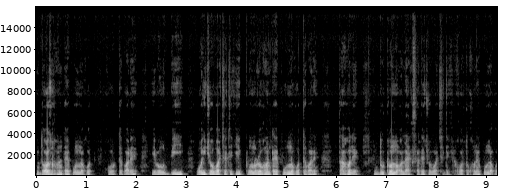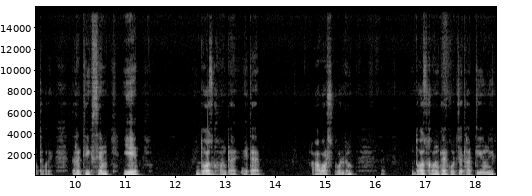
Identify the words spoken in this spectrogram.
দশ ঘন্টায় পূর্ণ করতে পারে এবং বি ওই চৌবাচ্চাটিকে পনেরো ঘন্টায় পূর্ণ করতে পারে, তাহলে দুটো নল একসাথে চৌবাচ্চাটিকে কতক্ষণে পূর্ণ করতে পারে? তাহলে ঠিক সেম এ দশ ঘন্টায়, এটা আওয়ার্স করলাম দশ ঘন্টায় করছে থার্টি ইউনিট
